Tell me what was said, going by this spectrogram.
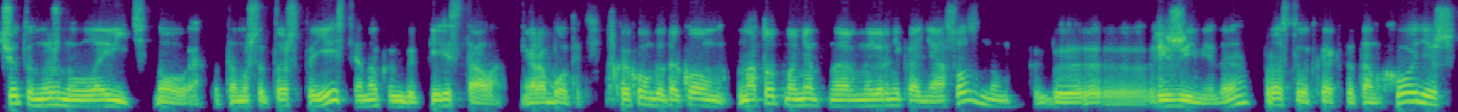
что-то нужно уловить новое. Потому что то, что есть, оно как бы перестало работать. В каком-то таком, на тот момент, наверное, наверняка неосознанном как бы э, режиме, да, просто вот как-то там ходишь,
